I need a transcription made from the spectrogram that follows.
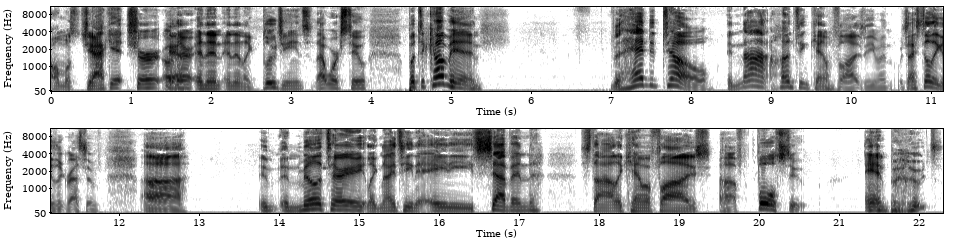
almost jacket shirt over Yeah. there, and then and then like blue jeans. That works too. But to come in, the head to toe, and not hunting camouflage, even, which I still think is aggressive. Uh, in, in military, like 1987 style of camouflage, uh, full suit and boots.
